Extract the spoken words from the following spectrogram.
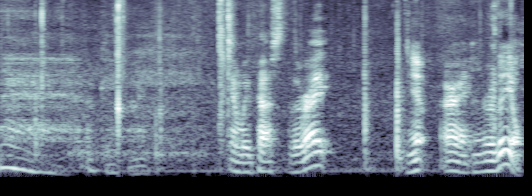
Okay, fine. And we pass to the right. Yep. All right. And reveal.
